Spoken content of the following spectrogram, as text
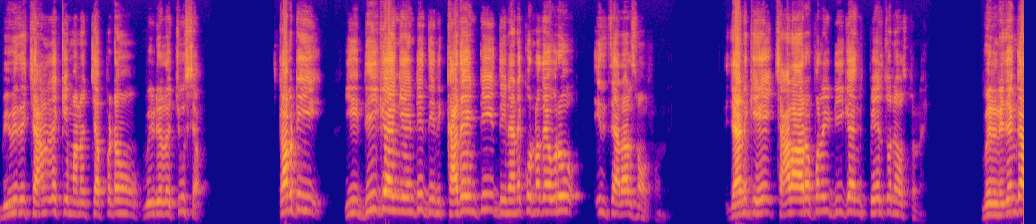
వివిధ ఛానళ్ళకి మనం చెప్పడం వీడియోలో చూసాం. కాబట్టి ఈ డీ గ్యాంగ్ ఏంటి దీని కథ ఏంటి దీని అనుకున్నది ఎవరు ఇది తెలాల్సిన అవసరం ఉంది. దానికి చాలా ఆరోపణలు ఈ డీ గ్యాంగ్ పేరుతోనే వస్తున్నాయి. వీళ్ళు నిజంగా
